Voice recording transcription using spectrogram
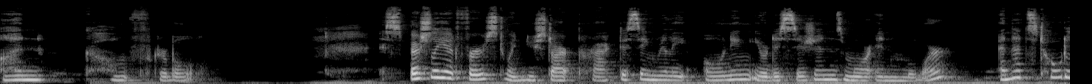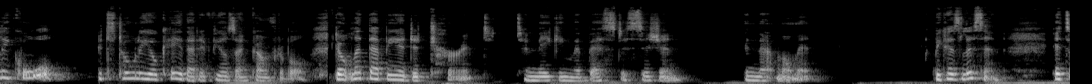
uncomfortable. Especially at first when you start practicing really owning your decisions more and more. And that's totally cool. It's totally okay that it feels uncomfortable. Don't let that be a deterrent to making the best decision in that moment. Because listen, it's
